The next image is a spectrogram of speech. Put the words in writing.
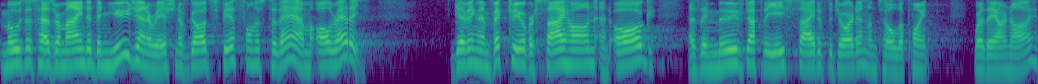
Moses has reminded the new generation of God's faithfulness to them already, giving them victory over Sihon and Og as they moved up the east side of the Jordan until the point where they are now.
